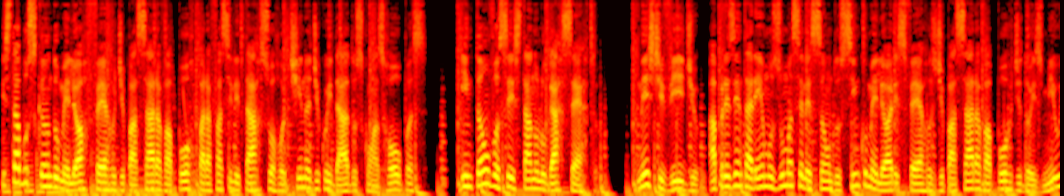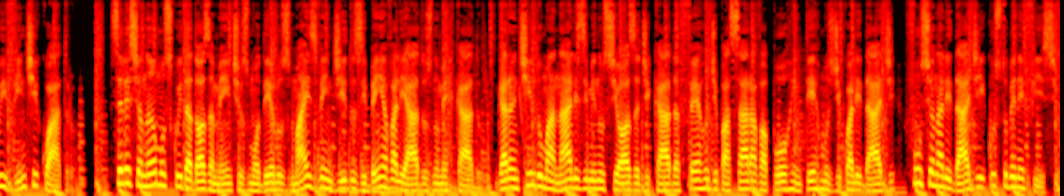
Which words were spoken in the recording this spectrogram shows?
Está buscando o melhor ferro de passar a vapor para facilitar sua rotina de cuidados com as roupas? Então você está no lugar certo. Neste vídeo, apresentaremos uma seleção dos 5 melhores ferros de passar a vapor de 2024. Selecionamos cuidadosamente os modelos mais vendidos e bem avaliados no mercado, garantindo uma análise minuciosa de cada ferro de passar a vapor em termos de qualidade, funcionalidade e custo-benefício.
